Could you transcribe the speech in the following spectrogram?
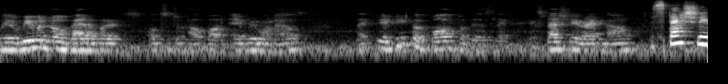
we, we would know better, but it's also to help out everyone else. Like people fall for this, like especially right now. especially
